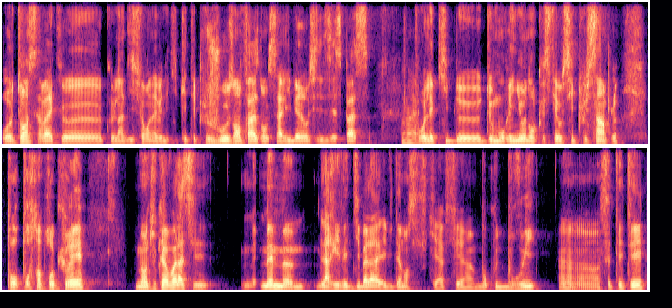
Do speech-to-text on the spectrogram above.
Autant, c'est vrai que, que lundi soir, on avait une équipe qui était plus joueuse en face, donc ça a libéré aussi des espaces pour l'équipe de, de, Mourinho, donc c'était aussi plus simple pour, pour s'en procurer. Mais en tout cas, voilà, c'est même euh, l'arrivée de Dybala, évidemment, c'est ce qui a fait euh, beaucoup de bruit euh, cet été.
